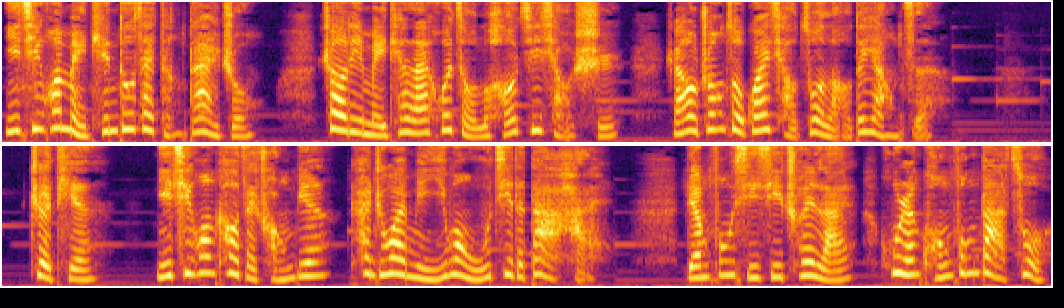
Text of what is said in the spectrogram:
倪清欢每天都在等待中，照例每天来回走路好几小时。然后装作乖巧坐牢的样子。这天，倪清欢靠在床边，看着外面一望无际的大海，凉风习习吹来，忽然狂风大作，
